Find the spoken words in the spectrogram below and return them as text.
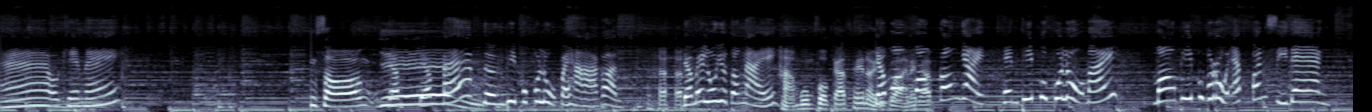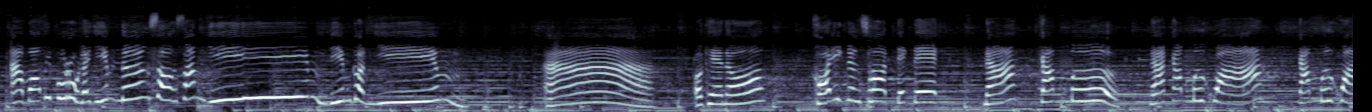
อ่าโอเคไหมหนึ่ง สองยิ้เดี๋ยวมเดี๋ยวแป๊บหนึ่งพี่ปุ๊กปุลุไปหาก่อน เดี๋ยวไม่รู้อยู่ตรงไหน หามุมโฟกัสให้หน่อยเดี๋ดียวกมอว่างนะมคองรับ กล้องใหญ่ เห็นพี่ปุ๊กปุลุไหม มองพี่ปุ๊กปุลุแอปเปิ้ลสีแดง อะมองพี่ปุ๊กปุลุแล้วยิ้มหนึ่งสองสามยิ้ม ยิ้มก่อนยิ้ม อ่า โอเคเนาะ ขออีกหนึ่งช็อตเด็กๆ นะกำมือ นะกำมือขวากำมือขวา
